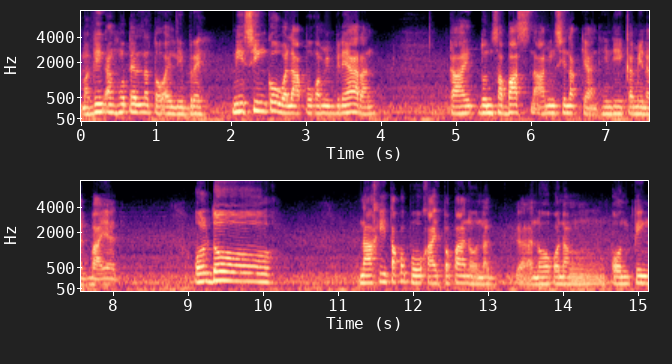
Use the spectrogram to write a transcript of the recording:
Maging ang hotel na to ay libre. Ni 5 wala po kaming binayaran. Kahit dun sa bus na aming sinakyan hindi kami nagbayad. Although nakita ko po kahit papano nag ano ako ng konting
